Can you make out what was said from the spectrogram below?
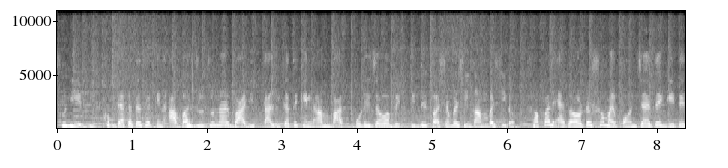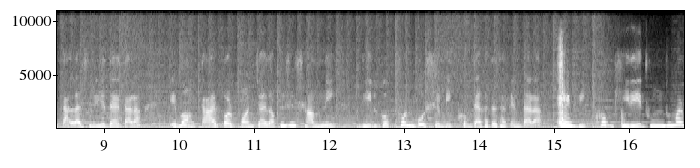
ঝুলিয়ে বিক্ষোভ দেখাতে থাকেন আবাস যোজনার বাড়ির তালিকা থেকে নাম বাদ পড়ে যাওয়া ব্যক্তিদের পাশাপাশি গ্রামবাসীরাও। সকাল এগারোটার সময় পঞ্চায়েতের গেটে তালা ঝুলিয়ে দেয় তারা এবং তারপর পঞ্চায়েত অফিসের সামনেই দীর্ঘক্ষণ বসে বিক্ষোভ দেখাতে থাকেন তারা। এই বিক্ষোভ ঘিরে ধুমধুমার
